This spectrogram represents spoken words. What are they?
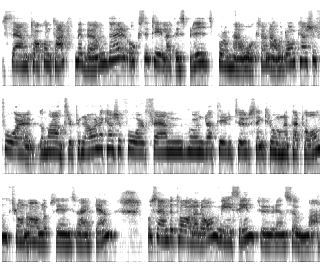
sen ta kontakt med bönder och se till att det sprids på de här åkrarna. Och de, kanske får, de här entreprenörerna kanske får 500 till 1000 kronor per ton från avloppsreningsverken och sen betalar de i sin tur en summa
